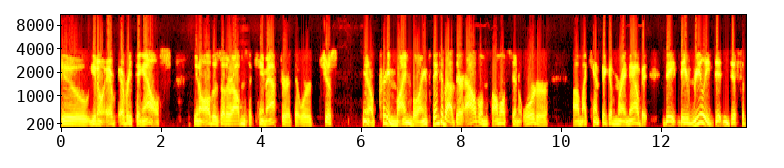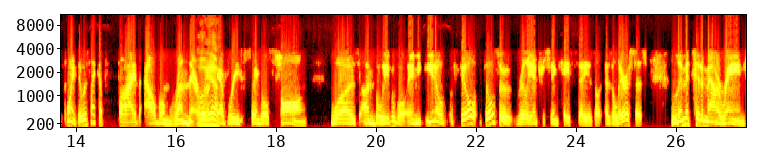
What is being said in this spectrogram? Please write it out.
to you know ev- everything else you know, all those other albums that came after it that were just, you know, pretty mind blowing. Think about their albums almost in order. Um, I can't think of them right now, but they, they really didn't disappoint. There was like a five album run there oh, where yeah. every single song was unbelievable. And, you know, Phil, Phil's a really interesting case study as a, as a lyricist, limited amount of range,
